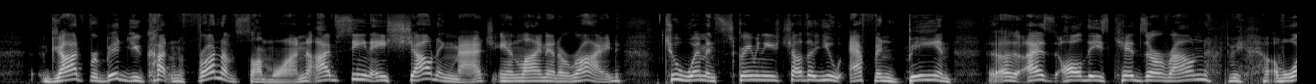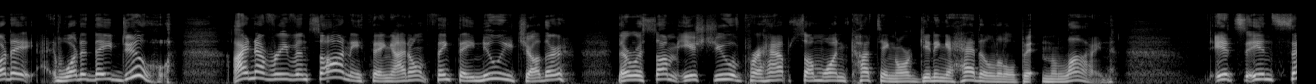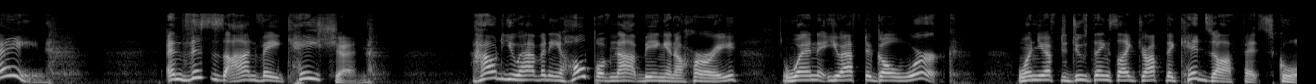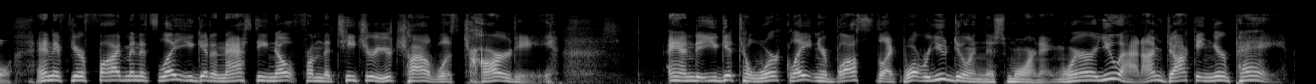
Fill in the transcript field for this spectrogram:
God forbid you cut in front of someone. I've seen a shouting match in line at a ride two women screaming at each other, you F and B, and uh, as all these kids are around, what what did they do? I never even saw anything. I don't think they knew each other. There was some issue of perhaps someone cutting or getting ahead a little bit in the line. It's insane. And this is on vacation. How do you have any hope of not being in a hurry when you have to go work? when you have to do things like drop the kids off at school. And if you're five minutes late, you get a nasty note from the teacher, your child was tardy. And you get to work late, and your boss is like, What were you doing this morning? Where are you at? I'm docking your pay.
